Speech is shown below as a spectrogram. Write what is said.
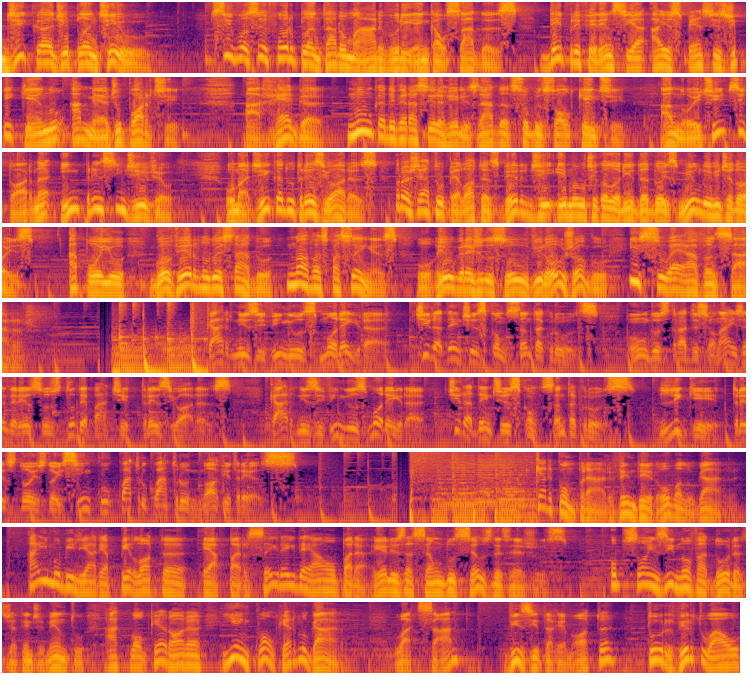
Dica de plantio. Se você for plantar uma árvore em calçadas, dê preferência a espécies de pequeno a médio porte. A rega nunca deverá ser realizada sob o sol quente. À noite se torna imprescindível. Uma dica do 13 horas, projeto Pelotas Verde e Multicolorida 2022. Apoio Governo do Estado. Novas façanhas. O Rio Grande do Sul virou o jogo. Isso é avançar. Carnes e Vinhos Moreira. Tiradentes com Santa Cruz. Um dos tradicionais endereços do debate 13 horas. Carnes e Vinhos Moreira. Tiradentes com Santa Cruz. Ligue 3225-4493. Quer comprar, vender ou alugar? A Imobiliária Pelota é a parceira ideal para a realização dos seus desejos. Opções inovadoras de atendimento a qualquer hora e em qualquer lugar. WhatsApp, visita remota, tour virtual,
